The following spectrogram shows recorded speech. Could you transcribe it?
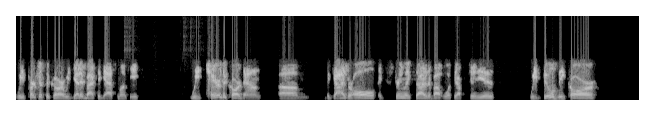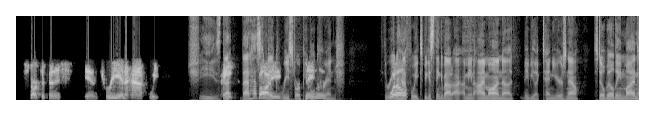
we purchase the car, we get it back to Gas Monkey, we tear the car down. Um, the guys are all extremely excited about what the opportunity is. We build the car start to finish in three and a half weeks. Jeez, that Paint, that has to make restore people stainless. cringe. Three and a half Well- weeks. Because think about, it, I, I mean, I'm on uh, maybe like ten years now, still building mine.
